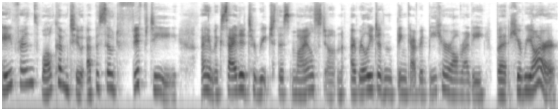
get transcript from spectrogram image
Hey, friends, welcome to episode 50. I am excited to reach this milestone. I really didn't think I would be here already, but here we are.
